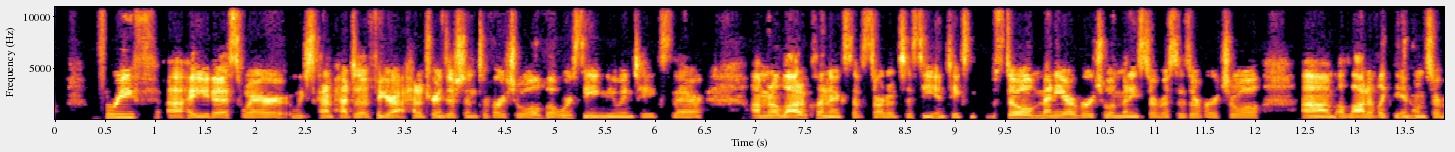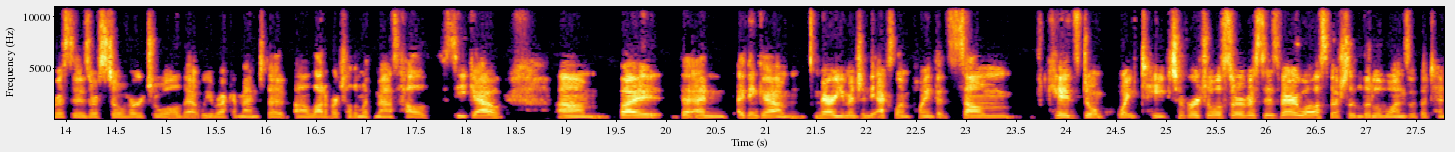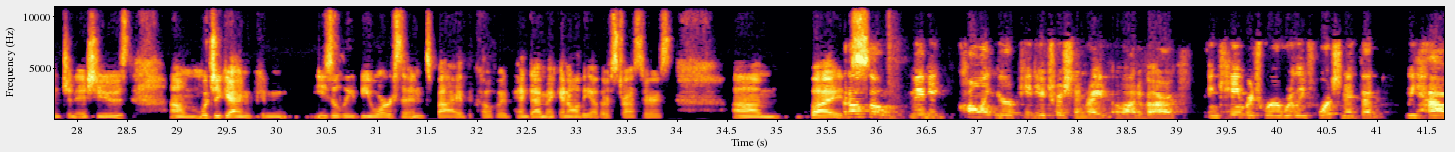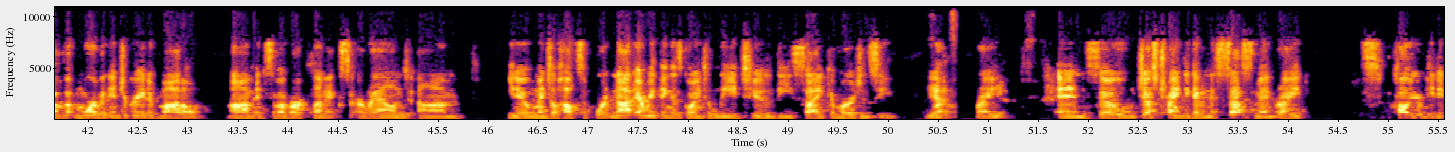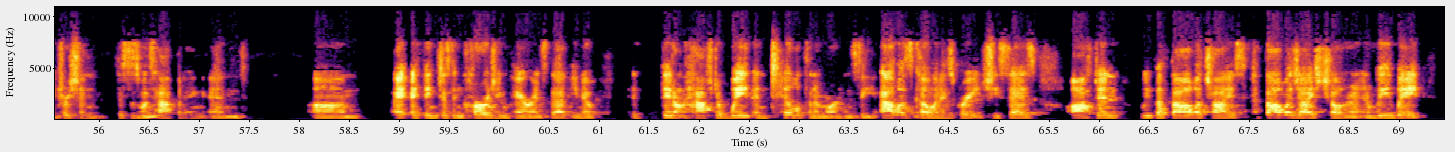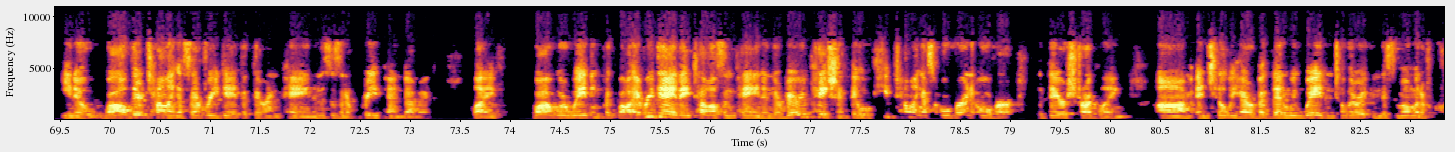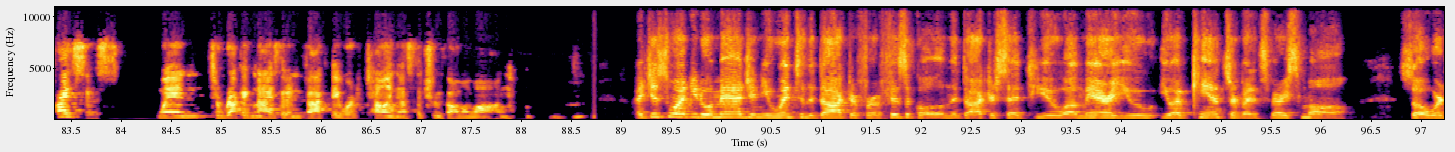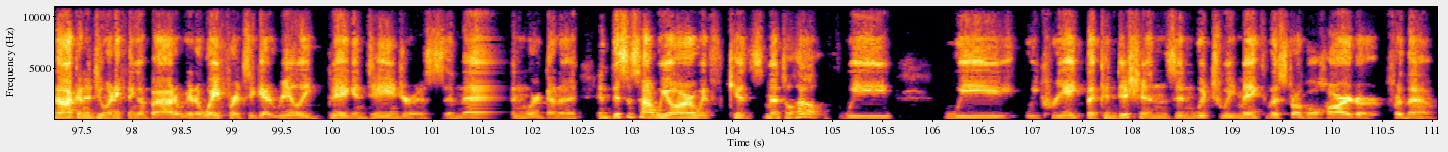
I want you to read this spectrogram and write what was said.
brief uh, hiatus where we just kind of had to figure out how to transition to virtual, but we're seeing new intakes there. Um, and a lot of clinics have started to see intakes. Still, many are virtual, and many services are virtual. Um, a lot of like the in-home services are still virtual that we recommend that a lot of our children with MassHealth seek out. Um, but the, and I think um, Mary, you mentioned the excellent point that some kids don't quite take to virtual services very well, especially little ones with attention issues, um, which again can easily be worsened by the COVID pandemic and all the other stressors. Um, but, but also maybe calling your pediatrician, right? A lot of our in Cambridge, we're really fortunate that we have more of an integrative model um, in some of our clinics around, um, you know, mental health support. Not everything is going to lead to the psych emergency, yes. right? Yes. And so just trying to get an assessment, right? Call your pediatrician. This is what's mm-hmm. happening. And um, I, I, think just encouraging parents that, you know, they don't have to wait until it's an emergency. Alice Cohen is great. She says, often we pathologize, pathologize children and we wait, you know, while they're telling us every day that they're in pain. And this is in a pre-pandemic life while we're waiting for, while every day they tell us in pain and they're very patient. They will keep telling us over and over that they are struggling um, until we have, but then we wait until they're in this moment of crisis when to recognize that in fact they were telling us the truth all along. I just want you to imagine you went to the doctor for a physical and the doctor said to you, uh, Mary, you, you have cancer, but it's very small. So we're not going to do anything about it. We're going to wait for it to get really big and dangerous. And then we're going to, and this is how we are with kids' mental health. We, we, we create the conditions in which we make the struggle harder for them.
